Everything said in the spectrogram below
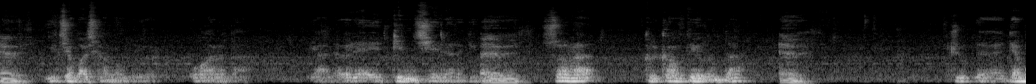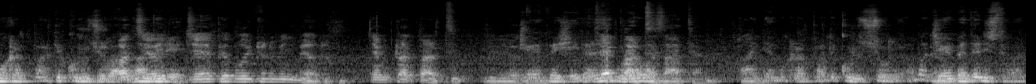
evet. ilçe başkanı oluyor. O arada. Yani öyle etkin şeylere gidiyor. Evet. Sonra 46 yılında Evet. şu, e, Demokrat Parti Bak kurucularından biri. CHP boyutunu bilmiyordum. Demokrat Parti biliyorum. CHP şeyleri Tek parti var. zaten. Ay Demokrat Parti kurucusu oluyor ama CHP'den istifa ediyor.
